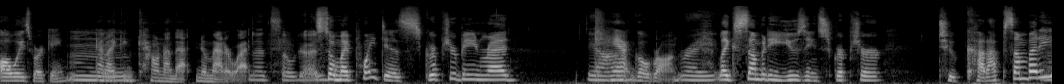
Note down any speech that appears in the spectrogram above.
always working and I Mm. can count on that no matter what. That's so good. So my point is scripture being read yeah. can't go wrong. Right. Like somebody using scripture to cut up somebody,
